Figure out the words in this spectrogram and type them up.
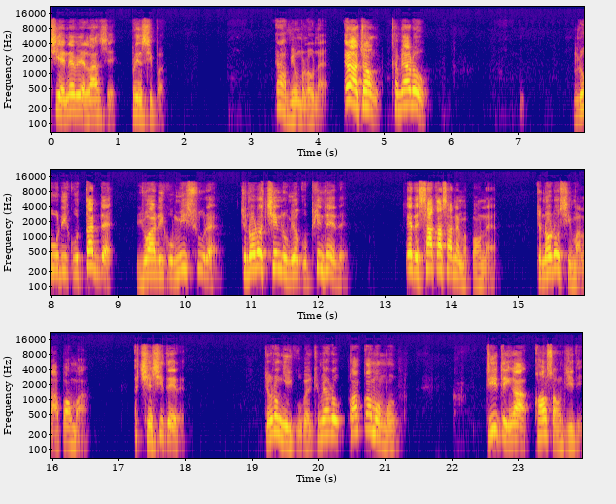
CNF ရဲ့ lance principle အဲ့ဒါမျိုးမလုံးနဲ့အဲ့ဒါကြောင့်ခမရတို့လူဒီကိုတတ်တဲ့ရွာဒီကိုမိရှုတဲ့ကျွန်တော်တို့ချင်းလူမျိုးကိုဖြစ်နေတဲ့အဲ့ဒီစကားစားနဲ့မပေါင်းနဲ့ကျွန်တော်တို့စီမလာပေါင်းပါအချင်းရှိသေးတယ်ကျွန်တော်ညီကူပဲခမရတို့ကောင်းကောင်းမွန်မွန်ဒီတင်ကခေါင်းဆောင်ကြီးဒီ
